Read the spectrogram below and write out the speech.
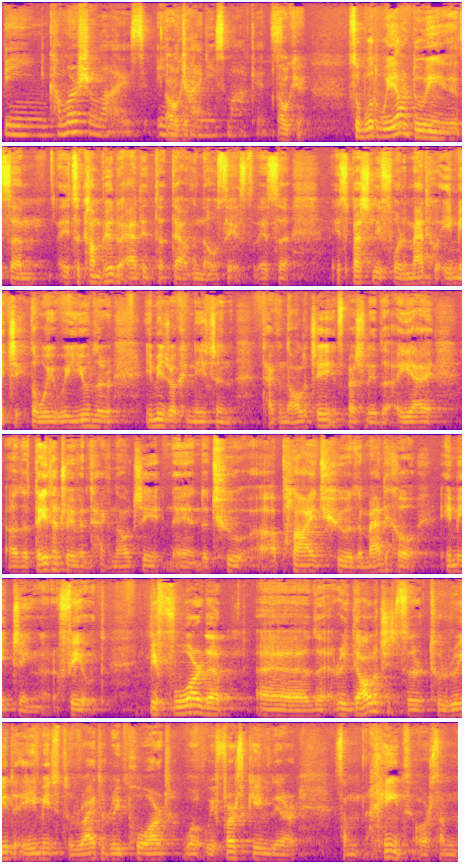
been commercialized in Okay. the Chinese markets? Okay. So what we are doing is um, it's a computer-aided diagnosis. It's a, especially for the medical imaging. So we, we use the image recognition technology, especially the AI, uh, the data-driven technology, and to apply to the medical imaging field. Before the uh, the radiologist to read the image, to write a report, we first give their some hint or some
